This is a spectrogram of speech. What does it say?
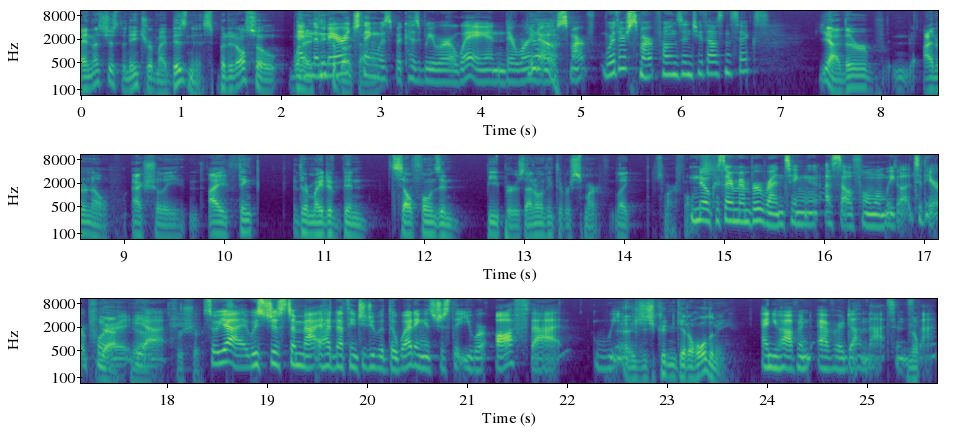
and that's just the nature of my business. But it also when and I the marriage about thing was because we were away and there were Yeah. no smart, were there smartphones in 2006? Yeah, there. I don't know. Actually, I think there might have been cell phones and beepers. I don't think there were smart like smartphones. No, because I remember renting a cell phone when we got to the airport. Yeah, Yeah, yeah, for sure. So yeah, it was just a ma- it had nothing to do with the wedding. It's just that you were off that week. Yeah, just you couldn't get a hold of me. And you haven't ever done that since then.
